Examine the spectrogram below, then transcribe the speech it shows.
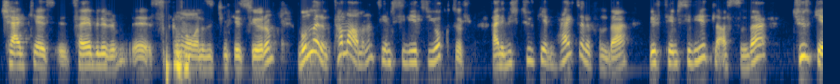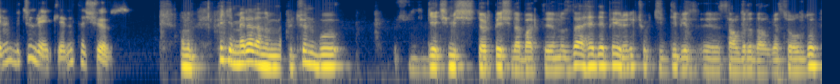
Çerkez e, sayabilirim. E, sıkılmamanız için kesiyorum. Bunların tamamının temsiliyeti yoktur. Hani biz Türkiye'nin her tarafında bir temsiliyetle aslında Türkiye'nin bütün renklerini taşıyoruz. Anladım. Peki Meral Hanım bütün bu geçmiş 4-5 yıla baktığımızda HDP yönelik çok ciddi bir e, saldırı dalgası oldu.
